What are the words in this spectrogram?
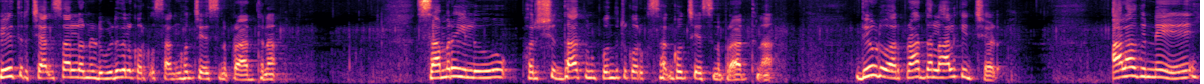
పేతురు చలసాల్లో నుండి విడుదల కొరకు సంఘం చేసిన ప్రార్థన. సమరయులు పరిశుద్ధాత్మను పొందుట కొరకు సంఘం చేసిన ప్రార్థన. దేవుడు వారి ప్రార్థనలు ఆలకించాడు. అలాగనే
